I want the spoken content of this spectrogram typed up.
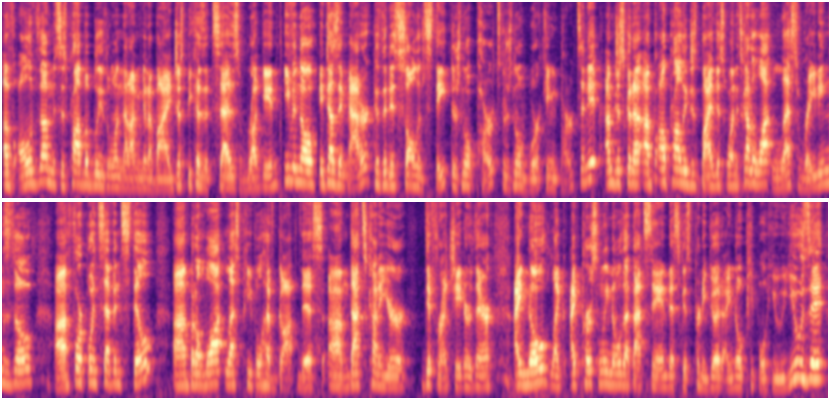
of all of them, this is probably the one that I'm gonna buy just because it says rugged, even though it doesn't matter because it is solid state. There's no parts, there's no working parts in it. I'm just gonna, I'll, I'll probably just buy this one. It's got a lot less ratings though, uh, 4.7 still, uh, but a lot less people have got this. Um, that's kind of your differentiator there. I know, like, I personally know that that SanDisk is pretty good. I know people who use it,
